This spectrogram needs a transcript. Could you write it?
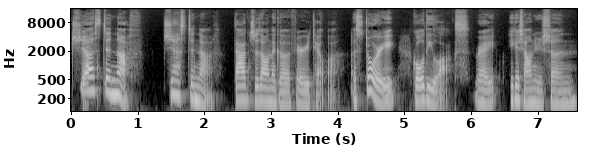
just enough, just enough. 大家知道那个 fairy tale 吧？A story Goldilocks，right？一个小女生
